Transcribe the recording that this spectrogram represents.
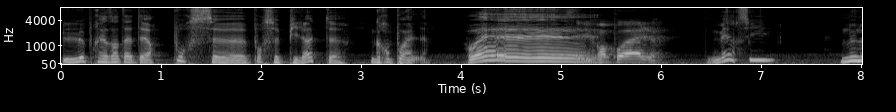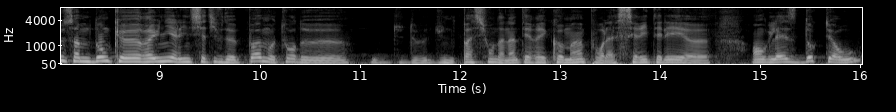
le présentateur pour ce, pour ce pilote, Grand Poil. Ouais Salut Grand Poil Merci. Nous nous sommes donc euh, réunis à l'initiative de Pomme autour de- d'une passion, d'un intérêt commun pour la série télé euh, anglaise Doctor Who,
